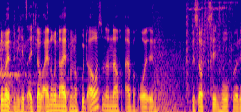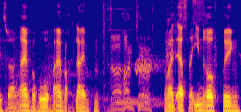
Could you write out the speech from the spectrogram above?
Soweit bin ich jetzt. Ich glaube, eine Runde halten wir noch gut aus und danach einfach all in. Bis auf 10 hoch, würde ich sagen. Einfach hoch, einfach climben. Können wir halt erstmal ihn draufbringen.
